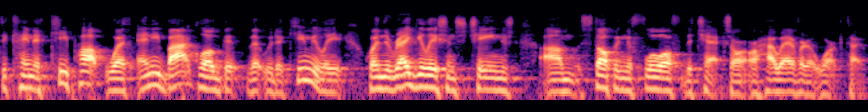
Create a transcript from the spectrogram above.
to kind of keep up with any backlog that, that would accumulate when the regulations changed, um, stopping the flow of the checks or, or however it worked out.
